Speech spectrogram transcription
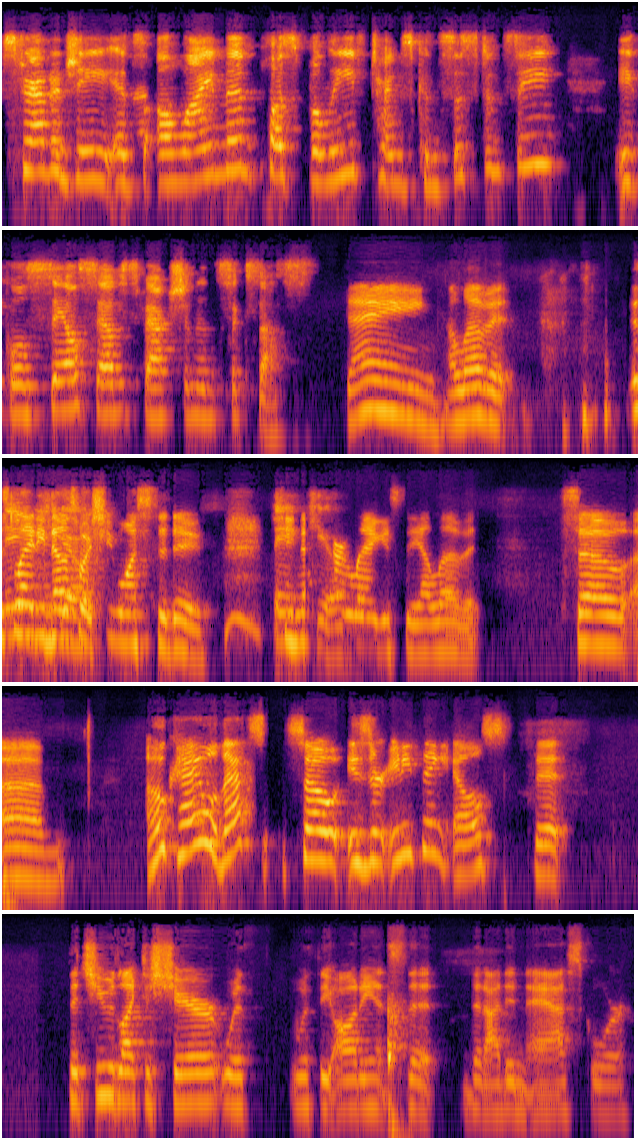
strategy. It's alignment plus belief times consistency equals sales satisfaction and success. Dang, I love it. this Thank lady knows you. what she wants to do. Thank she knows you. her legacy. I love it. So, um, Okay, well that's so is there anything else that that you would like to share with with the audience that that I didn't ask or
